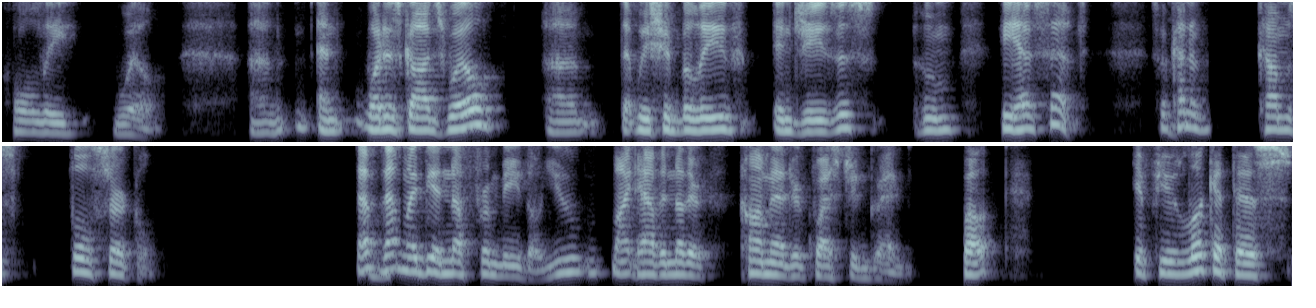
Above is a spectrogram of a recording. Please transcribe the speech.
holy will. Um, and what is God's will? Uh, that we should believe in Jesus, whom he has sent. So it kind of comes full circle. That, that might be enough from me, though. You might have another comment or question, Greg. Well, if you look at this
